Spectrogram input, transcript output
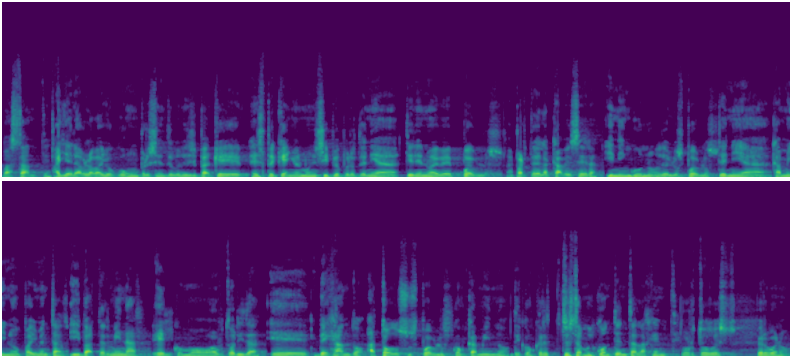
bastante. Ayer hablaba yo con un presidente municipal que es pequeño el municipio, pero tenía, tiene nueve pueblos, aparte de la cabecera, y ninguno de los pueblos tenía camino pavimentado. Y va a terminar él como autoridad eh, dejando a todos sus pueblos con camino de concreto. Entonces está muy contenta la gente por todo esto. Pero bueno,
